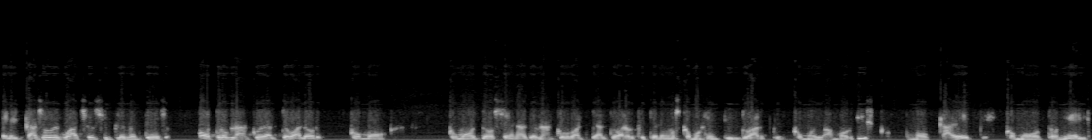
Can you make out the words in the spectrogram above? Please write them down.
En el caso de Guacho simplemente es otro blanco de alto valor como como docenas de blancos de alto valor que tenemos, como Gentil Duarte, como Iván Mordisco, como Cadete, como Toniel.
